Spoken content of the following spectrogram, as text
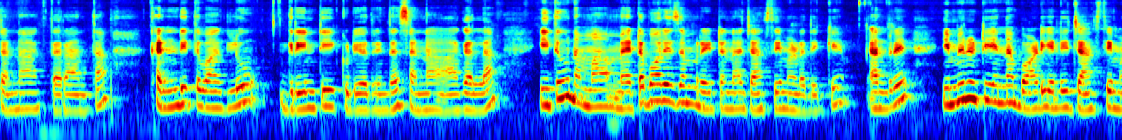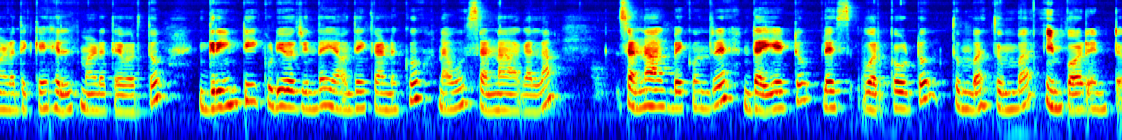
ಸಣ್ಣ ಆಗ್ತಾರಾ ಅಂತ. ಖಂಡಿತವಾಗ್ಲೂ ಗ್ರೀನ್ ಟೀ ಕುಡಿಯೋದ್ರಿಂದ ಸಣ್ಣ ಆಗಲ್ಲ. ಇದು ನಮ್ಮ ಮೆಟಬಾಲಿಸಮ್ ರೇಟನ್ನು ಜಾಸ್ತಿ ಮಾಡೋದಕ್ಕೆ, ಅಂದರೆ ಇಮ್ಯುನಿಟಿಯನ್ನು ಬಾಡಿಯಲ್ಲಿ ಜಾಸ್ತಿ ಮಾಡೋದಕ್ಕೆ ಹೆಲ್ಪ್ ಮಾಡುತ್ತೆ ಹೊರತು ಗ್ರೀನ್ ಟೀ ಕುಡಿಯೋದ್ರಿಂದ ಯಾವುದೇ ಕಾರಣಕ್ಕೂ ನಾವು ಸಣ್ಣ ಆಗಲ್ಲ. ಸಣ್ಣ ಆಗಬೇಕು ಅಂದರೆ ಡಯೆಟ್ಟು ಪ್ಲಸ್ ವರ್ಕೌಟು ತುಂಬ ತುಂಬ ಇಂಪಾರ್ಟೆಂಟು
